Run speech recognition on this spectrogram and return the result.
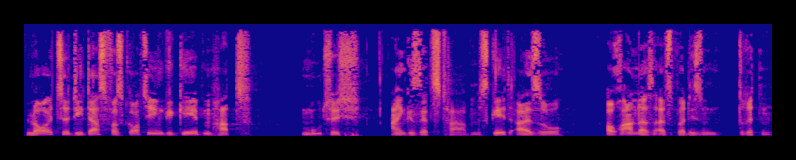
Leute, die das, was Gott ihnen gegeben hat, mutig eingesetzt haben. Es geht also auch anders als bei diesem dritten.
